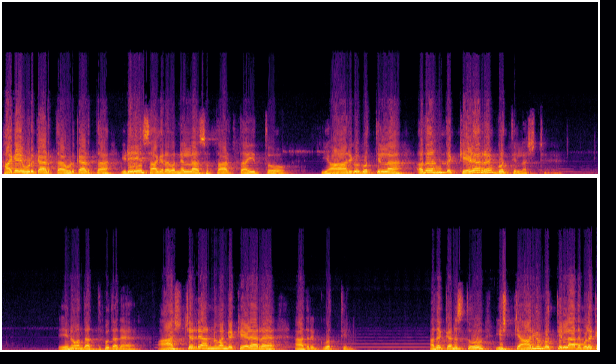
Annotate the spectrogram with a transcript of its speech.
ಹಾಗೆ ಹುಡುಕಾಡ್ತಾ ಹುಡುಕಾಡ್ತಾ ಇಡೀ ಸಾಗರವನ್ನೆಲ್ಲ ಸುತ್ತಾಡ್ತಾ ಇತ್ತು. ಯಾರಿಗೂ ಗೊತ್ತಿಲ್ಲ, ಅದಂತ ಕೇಳ್ಯಾರ ಗೊತ್ತಿಲ್ಲ ಅಷ್ಟೇ. ಏನೋ ಒಂದು ಅದ್ಭುತದ ಆಶ್ಚರ್ಯ ಅನ್ನುವಂಗ ಕೇಳ್ಯಾರ, ಆದರೆ ಗೊತ್ತಿಲ್ಲ. ಅದಕ್ಕನಿಸ್ತು, ಇಷ್ಟ್ಯಾರಿಗೂ ಗೊತ್ತಿಲ್ಲಾದ ಬಳಿಕ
